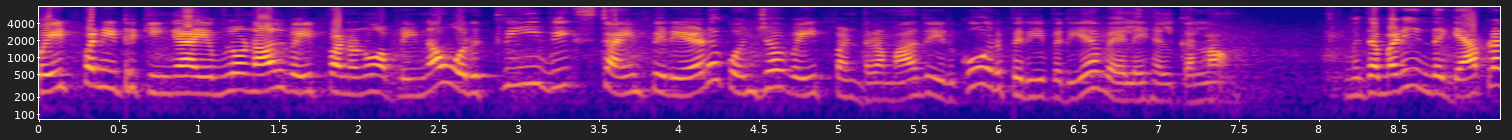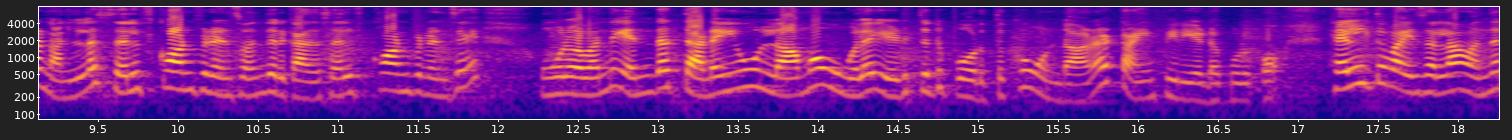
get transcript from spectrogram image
வெயிட் பண்ணிட்டு இருக்கீங்க எவ்வளோ நாள் வெயிட் பண்ணணும் அப்படின்னா ஒரு த்ரீ வீக்ஸ் டைம் பீரியட் கொஞ்சம் வெயிட் பண்ணுற மாதிரி இருக்கும். ஒரு பெரிய பெரிய வேலைகளுக்கெல்லாம். மித்தபடி இந்த கேப்பில் நல்ல செல்ஃப் கான்ஃபிடென்ஸ் வந்து இருக்குது அந்த செல்ஃப் கான்ஃபிடென்ஸே உங்களை வந்து எந்த தடையும் இல்லாமல் உங்களை எடுத்துகிட்டு போகிறதுக்கு உண்டான டைம் பீரியடை கொடுக்கும். ஹெல்த் வைஸ் எல்லாம் வந்து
